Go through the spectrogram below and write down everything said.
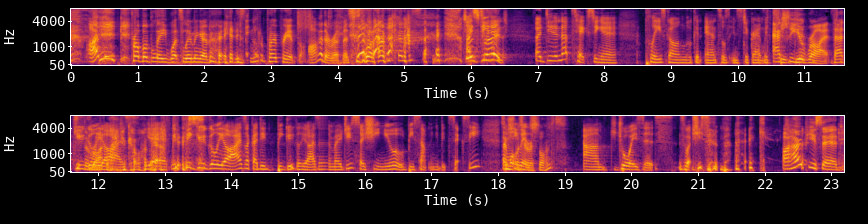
I think probably what's looming over her head is not appropriate for either of us, is what I'm going to say. I Just did, strange. end, I did end up texting her, please go and look at Ansel's Instagram with Actually, big you're right. That's the googly right way eyes. to go yeah, with big googly eyes. Like I did big googly eyes and emojis, so she knew it would be something a bit sexy. So And what she was her response? Um, Joyces is what she sent back. I hope you said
